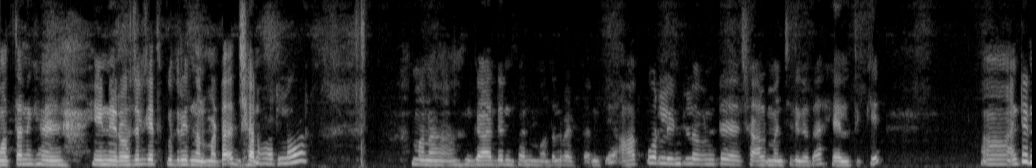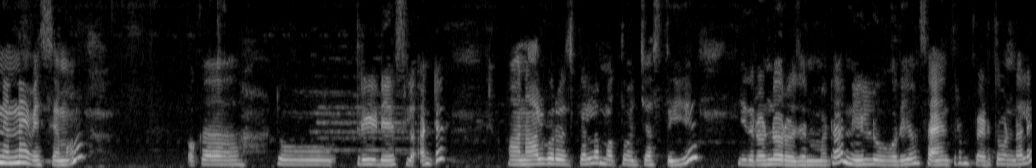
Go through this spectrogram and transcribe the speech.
మొత్తానికి ఇన్ని రోజులకైతే కుదిరిందనమాట. జనవరిలో మన గార్డెన్ పని మొదలు పెట్టడానికి ఆకుకూరలు ఇంట్లో ఉంటే చాలా మంచిది కదా హెల్త్‌కి. అంటే నిన్నే వేసాము. ఒక 2, 3 డేస్‌లో అంటే ఆహ్, నాలుగో రోజుకల్లా మొత్తం వచ్చేస్తాయి. ఇది రెండో రోజు అనమాట నీళ్ళు ఉదయం, సాయంత్రం పెడుతూ ఉండాలి.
